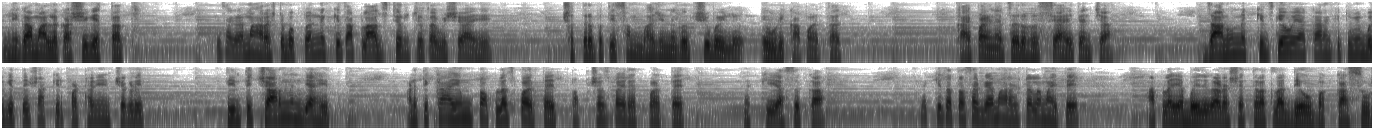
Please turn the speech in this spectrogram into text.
निगा मालक अशी घेतात. हे सगळ्या महाराष्ट्र बघतो आणि नक्कीच आपला आज चर्चेचा विषय आहे. छत्रपती संभाजीनगरची बैलं एवढी का पाळतात? काय पाळण्याचं रहस्य आहे त्यांच्या? जाणून नक्कीच घेऊया कारण की तुम्ही बघितले शाकीर पठाण यांच्याकडे तीन ते चार नंदी आहेत आणि ते कायम टॉपलाच पळतायत टॉपच्याच पायऱ्यात पळतायत. नक्की असं का? नक्कीच आता सगळ्या महाराष्ट्राला माहिती आहे आपला या बैलगाडा क्षेत्रातला देव बक्कासूर.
